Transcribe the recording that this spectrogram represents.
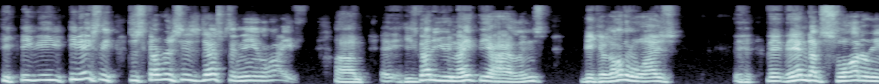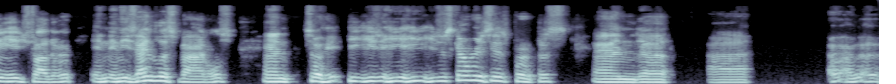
he, he, he basically discovers his destiny in life. Um, he's got to unite the islands because otherwise they, they end up slaughtering each other in, in these endless battles. And so he he he, he discovers his purpose, and uh, uh, uh, uh,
